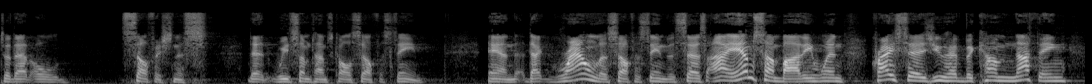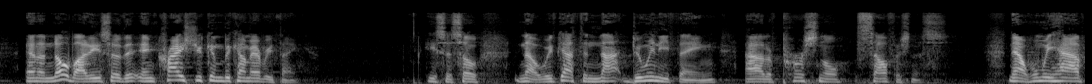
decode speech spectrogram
to that old selfishness that we sometimes call self-esteem. And that groundless self-esteem that says, I am somebody, when Christ says you have become nothing and a nobody, so that in Christ you can become everything. He says, so no, we've got to not do anything out of personal selfishness. Now, when we have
